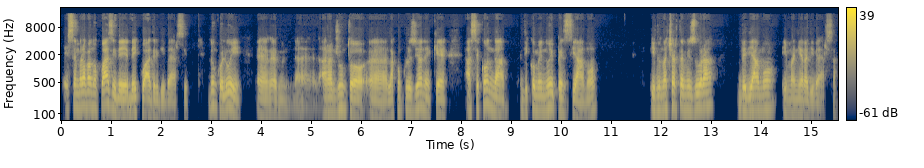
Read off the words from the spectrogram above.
e sembravano quasi dei, dei quadri diversi. Dunque lui eh, eh, ha raggiunto eh, la conclusione che a seconda di come noi pensiamo, in una certa misura vediamo in maniera diversa.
